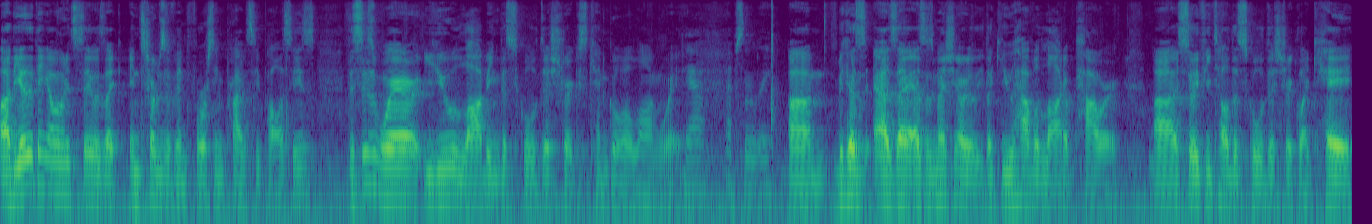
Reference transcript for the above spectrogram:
Uh, the other thing I wanted to say was like in terms of enforcing privacy policies, this is where you lobbying the school districts can go a long way. Yeah, absolutely. um, because as I, as I was mentioning earlier, like you have a lot of power. Uh, so if you tell the school district like, hey,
